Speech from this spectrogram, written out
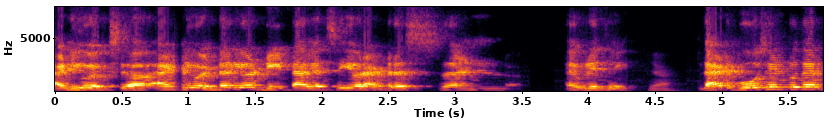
and you uh, and you enter data data let's say your address and everything yeah. that goes into their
